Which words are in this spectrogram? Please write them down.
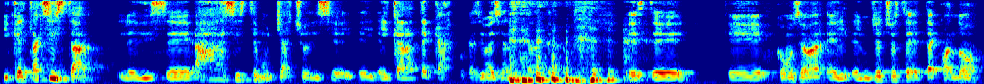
Y que el taxista le dice, ah, sí, este muchacho, dice el, el, karateca, porque así me decían el karateca. este, eh, ¿cómo se llama? El, el, muchacho este de taekwondo,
